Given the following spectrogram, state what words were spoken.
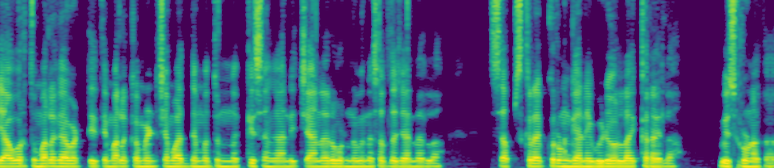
यावर तुम्हाला काय वाटते ते मला कमेंटच्या माध्यमातून नक्की सांगा. आणि चॅनलवर नवीन असाल तर चॅनलला सबस्क्राईब करून घ्या आणि व्हिडिओ लाईक करायला विसरू नका.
